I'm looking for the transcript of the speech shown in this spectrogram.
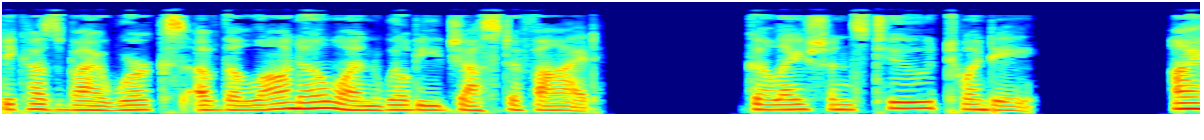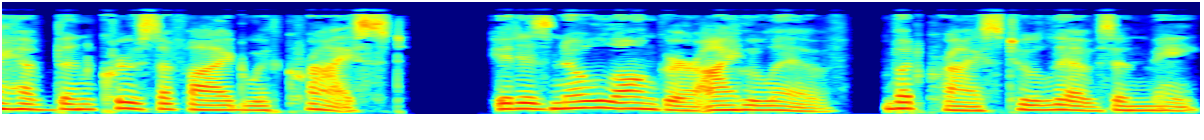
because by works of the law no one will be justified. Galatians 2:20. I have been crucified with Christ. It is no longer I who live, but Christ who lives in me.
